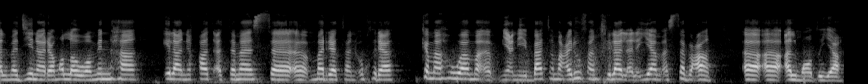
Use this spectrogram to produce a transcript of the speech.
المدينة رام الله ومنها إلى نقاط التماس مرة أخرى كما هو يعني بات معروفا خلال الأيام السبعة الماضية.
